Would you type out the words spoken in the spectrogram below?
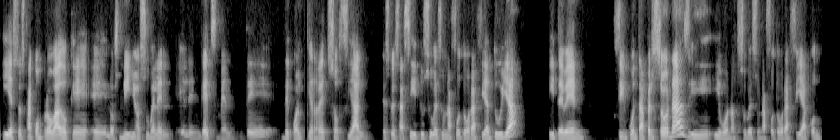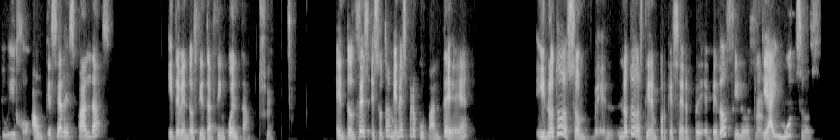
y esto está comprobado, que eh, los niños suben el, engagement de, cualquier red social. Esto es así, tú subes una fotografía tuya y te ven 50 personas y, bueno, subes una fotografía con tu hijo, aunque sea de espaldas, y te ven 250. Sí. Entonces, eso también es preocupante, ¿eh? Y no todos son, no todos tienen por qué ser pedófilos, que hay muchos.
